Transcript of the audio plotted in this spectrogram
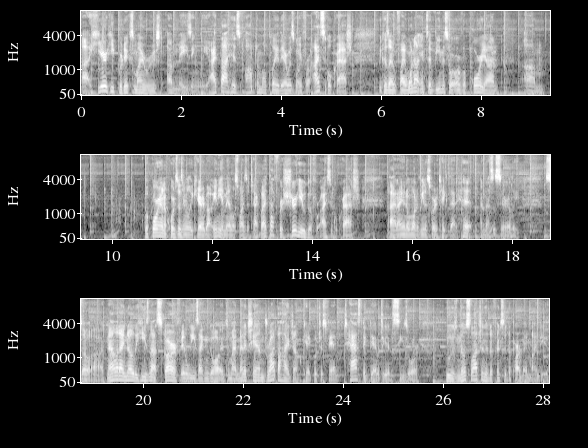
Uh, here he predicts my Roost amazingly. I thought his optimal play there was going for Icicle Crash because if I went out into Venusaur or Vaporeon, um, Vaporeon of course doesn't really care about any of Mamoswine's attack, but I thought for sure he would go for Icicle Crash, uh, and I didn't want a Venusaur to take that hit unnecessarily. So uh, now that I know that he's not Scarf, at least I can go out into my Medicham, drop a high jump kick, which is fantastic damage against Scizor, who is no slouch in the defensive department, mind you.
